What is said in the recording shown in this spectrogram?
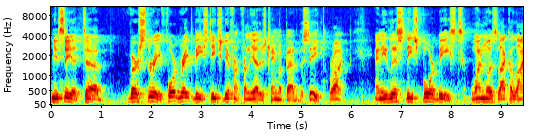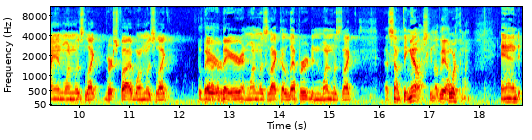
you see it, uh, verse 3 Four great beasts, each different from the others, came up out of the sea. Right. And he lists these four beasts. One was like a lion, one was like, verse 5, one was like The uh, bear. a bear, and one was like a leopard, and one was like uh, something else, you know, the Yeah. fourth one. And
